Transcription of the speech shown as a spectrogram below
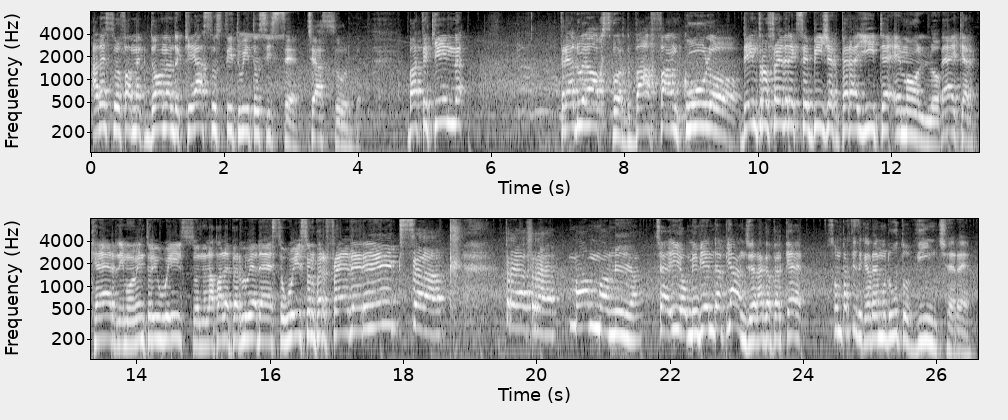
adesso lo fa McDonald che ha sostituito Sissé. C'è assurdo. Batte Kin. 3 a 2 Oxford, vaffanculo! Dentro Fredericks e Bijak per Aite e Mollo. Baker, Kearney, movimento di Wilson, la palla è per lui adesso. Wilson per Fredericks! 3 a 3, mamma mia! Cioè io mi viene da piangere raga perché sono partite che avremmo dovuto vincere.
